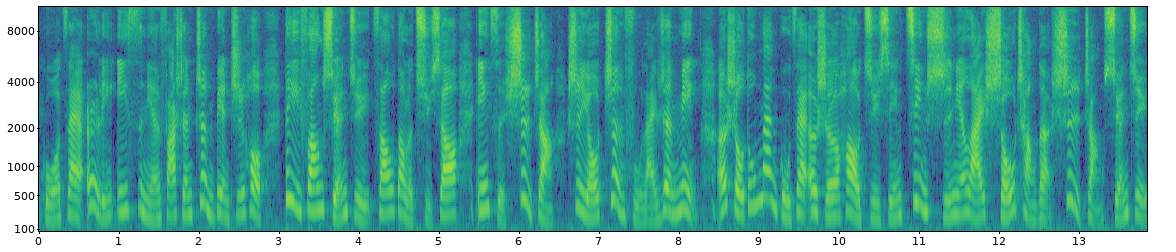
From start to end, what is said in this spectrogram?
国在二零一四年发生政变之后，地方选举遭到了取消，因此市长是由政府来任命。而首都曼谷在二十二号举行近十年来首场的市长选举，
